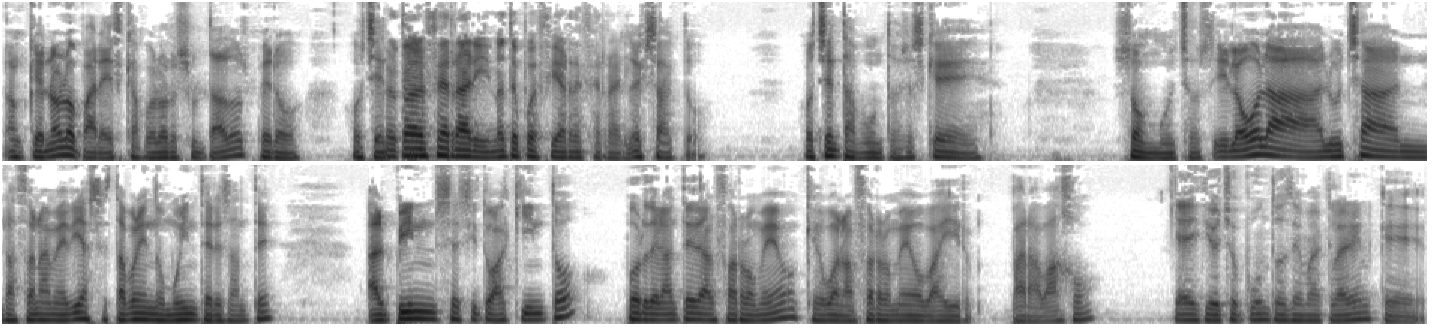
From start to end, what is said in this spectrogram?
Aunque no lo parezca por los resultados, pero 80. pero claro, el Ferrari, no te puedes fiar de Ferrari. Exacto. 80 puntos, es que son muchos. Y luego la lucha en la zona media se está poniendo muy interesante. Alpine se sitúa quinto por delante de Alfa Romeo, que bueno, Alfa Romeo va a ir para abajo. Y hay 18 puntos de McLaren, que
